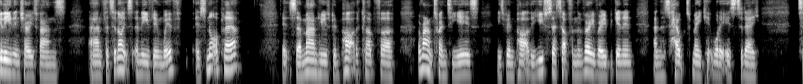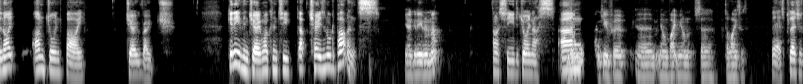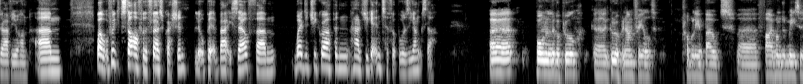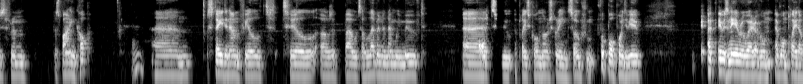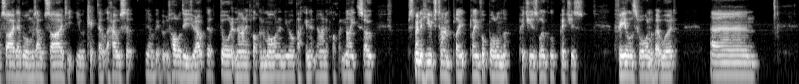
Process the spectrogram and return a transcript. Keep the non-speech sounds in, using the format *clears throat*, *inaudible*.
Good evening, Cherries fans. And for tonight's An Evening With, it's not a player, it's a man who's been part of the club for around 20 years. He's been part of the youth setup from the very, very beginning and has helped make it what it is today. Tonight, I'm joined by Joe Roach. Good evening, Joe, and welcome to Up Cherries in All Departments. Yeah, good evening, Matt. Nice for you to join us. Um, thank you for um, you know inviting me on. It's uh, delighted. Yeah, it's a pleasure to have you on. Um, well, if we could start off with the first question, a little bit about yourself. Um, where did you grow up and how did you get into football as a youngster? Uh, born in Liverpool, uh, grew up in Anfield, probably about uh, 500 meters from the Spion Kop. Um, stayed in Anfield till I was about 11, and then we moved uh, to a place called Norris Green. So, from football point of view, it, it was an era where everyone everyone played outside. Everyone was outside. You, were kicked out of the house at you know if it was holidays, you're out the door at nine o'clock in the morning. You were back in at nine o'clock at night. So, spent a huge time play, playing football on the pitches, local pitches, fields, for want of a better word. Um,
